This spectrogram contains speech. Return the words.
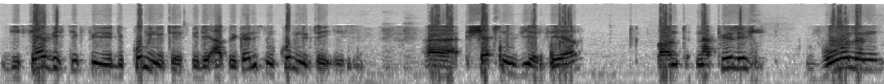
die sehr wichtig für die Community, für die afrikanische Community ist, äh, schätzen wir sehr. Und natürlich wollen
